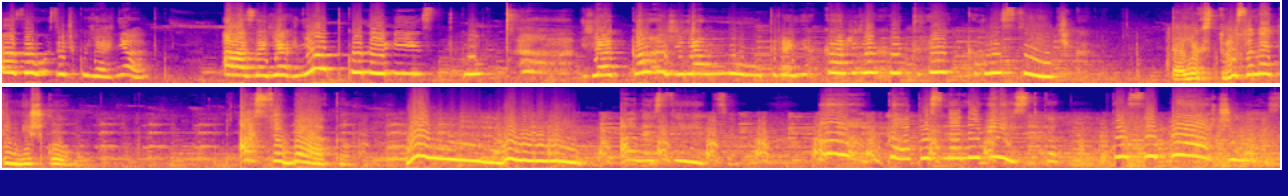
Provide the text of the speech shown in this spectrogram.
а за гусечку ягнятку, а за ягнятку невістку. Яка ж я мудра, яка ж я хитренька лисичка. Та як струсунети в мішку. А собака. Капусна невістка. Пособачилась.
